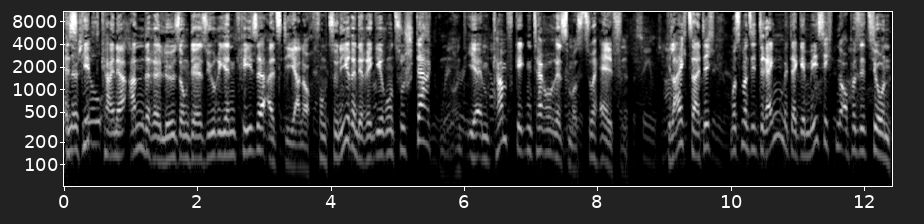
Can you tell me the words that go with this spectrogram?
Es gibt keine andere Lösung der Syrien-Krise, als die ja noch funktionierende Regierung zu stärken und ihr im Kampf gegen Terrorismus zu helfen. Gleichzeitig muss man sie drängen, mit der gemäßigten Opposition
